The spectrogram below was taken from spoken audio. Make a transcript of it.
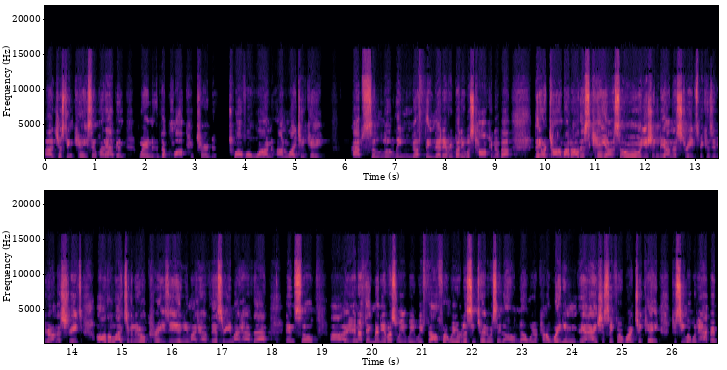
uh, just in case. And what happened when the clock turned 1201 on Y2K? Absolutely nothing that everybody was talking about. They were talking about all this chaos. Oh, you shouldn't be on the streets because if you're on the streets, all the lights are going to go crazy and you might have this or you might have that. And so, uh, and I think many of us, we, we, we fell for it. We were listening to it and we said, oh no, we were kind of waiting anxiously for Y2K to see what would happen.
